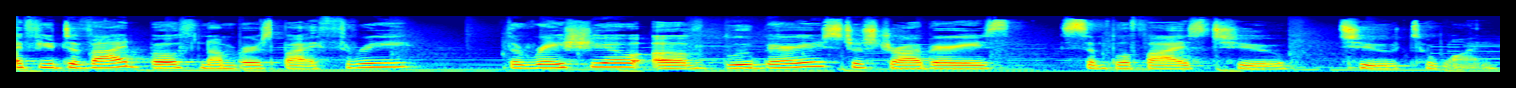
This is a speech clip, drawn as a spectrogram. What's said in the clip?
If you divide both numbers by 3, the ratio of blueberries to strawberries simplifies to 2 to 1.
